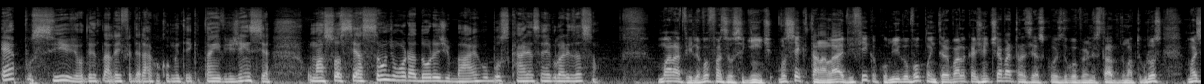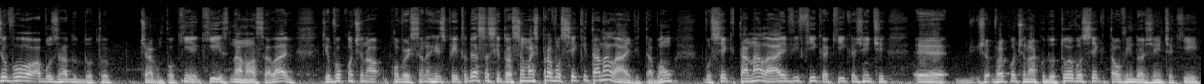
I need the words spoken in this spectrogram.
é possível, dentro da lei federal que eu comentei que está em vigência, uma associação de moradores de bairro buscar essa regularização. Maravilha, eu vou fazer o seguinte: você que está na live, fica comigo, eu vou para o intervalo que a gente já vai trazer as coisas do governo do estado do Mato Grosso, mas eu vou abusar do doutor Tiago um pouquinho aqui na nossa live, que eu vou continuar conversando a respeito dessa situação, mas para você que está na live, tá bom? Você que está na live, fica aqui que a gente é, vai continuar com o doutor. Você que está ouvindo a gente aqui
